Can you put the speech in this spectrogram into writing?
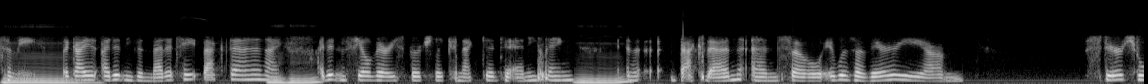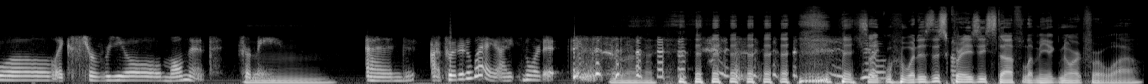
to me. Like I I didn't even meditate back then. I I didn't feel very spiritually connected to anything Mhm. and, back then and so it was a very um spiritual like surreal moment for me. Mm, And I put it away. I ignored it. it's You like, know, what is this crazy stuff? Let me ignore it for a while.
